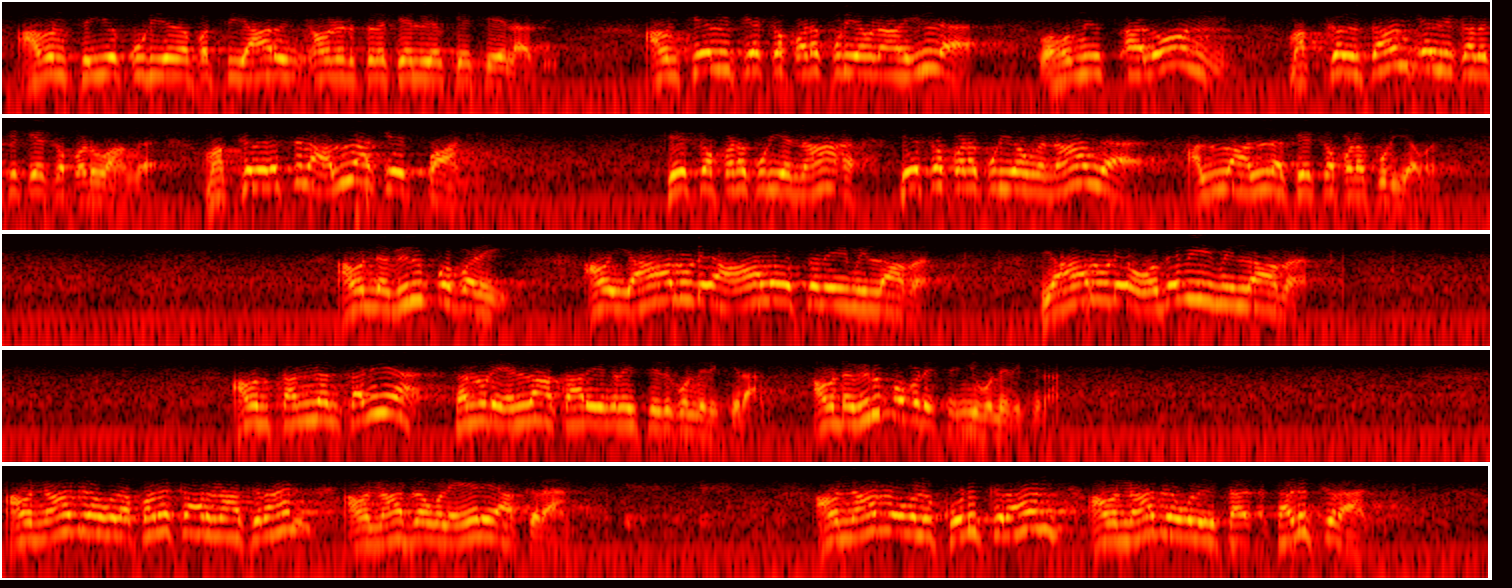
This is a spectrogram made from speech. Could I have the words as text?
அவன் செய்யக்கூடியதை பத்தி யாரும் அவனிடத்துல கேள்வி கேட்க இயலாது. அவன் கேள்வி கேட்கப்படக்கூடியவனாக இல்ல. மக்கள் தான் கேள்வி கணக்கு கேட்கப்படுவாங்க. மக்களிடத்துல அல்லாஹ் கேட்பான். கேட்கப்படக்கூடிய கேட்கப்படக்கூடியவங்க நாங்க. அல்லாஹ் அல்ல கேட்கப்படக்கூடியவன். அவன் விருப்பப்படி. அவன் யாருடைய ஆலோசனையும் இல்லாம யாருடைய உதவியும் இல்லாம அவன் தன்னன் தனிய தன்னுடைய எல்லா காரியங்களையும் செய்து கொண்டிருக்கிறான். அவனுடைய விருப்பப்படி செஞ்சு கொண்டிருக்கிறான். அவன் நாடுறவங்களை பணக்காரனாக்குறான் அவன் நாடுறவங்களை ஏழையாக்குறான் அவன் நாடுறவங்களுக்கு கொடுக்கிறான் அவன் நாடுறவங்களுக்கு த- தடுக்கிறான்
